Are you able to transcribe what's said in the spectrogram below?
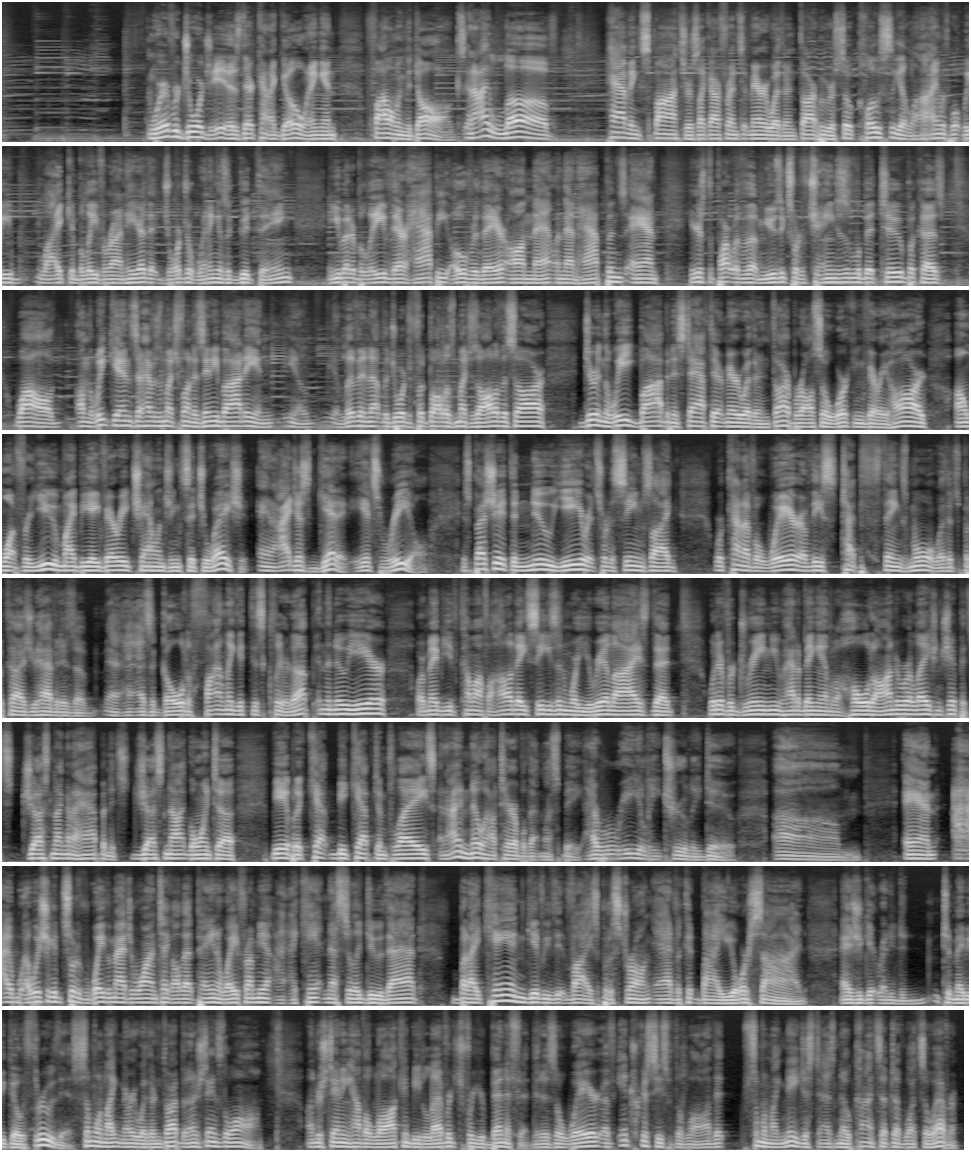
wherever Georgia is, they're kind of going and following the dogs. And I love having sponsors like our friends at Meriwether and Tharp who are so closely aligned with what we like and believe around here that Georgia winning is a good thing. And you better believe they're happy over there on that when that happens. And here's the part where the music sort of changes a little bit too, because while on the weekends they're having as much fun as anybody and you know, you know, living it up with Georgia football as much as all of us are, during the week Bob and his staff there at Meriwether and Tharp are also working very hard on what for you might be a very challenging situation. And I just get it. It's real. Especially at the new year, it sort of seems like we're kind of aware of these type of things more, whether it's because you have it as a as a goal to finally get this cleared up in the new year, or maybe you've come off a holiday season where you realize that whatever dream you had of being able to hold on to a relationship, it's just not going to happen. It's just not going to be able to kept, be kept in place. And I know how terrible that must be. I really, truly do. Um, and I, I, wish I could sort of wave a magic wand and take all that pain away from you. I, I can't necessarily do that, but I can give you the advice, put a strong advocate by your side as you get ready to, to maybe go through this. Someone like Meriwether and Tharp that understands the law, understanding how the law can be leveraged for your benefit, that is aware of intricacies with the law that someone like me just has no concept of whatsoever.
